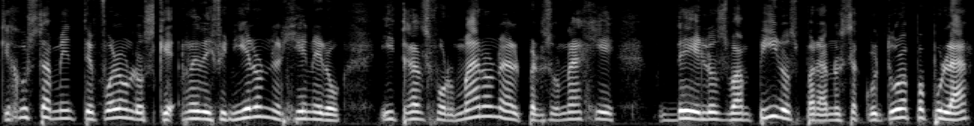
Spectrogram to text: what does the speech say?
que justamente fueron los que redefinieron el género y transformaron al personaje de los vampiros para nuestra cultura popular,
